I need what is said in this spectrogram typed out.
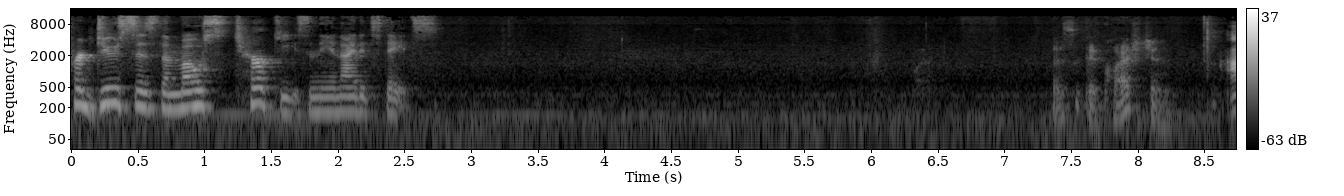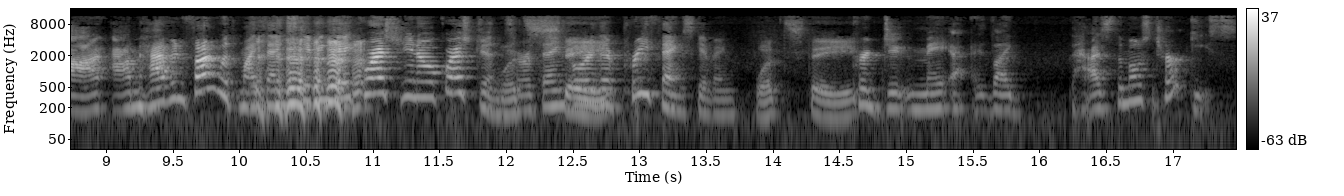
produces the most turkeys in the United States? That's a good question. I, I'm having fun with my Thanksgiving Day question, you know, questions What or thank or the pre-Thanksgiving. What state? Produ- may, like has the most turkeys.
